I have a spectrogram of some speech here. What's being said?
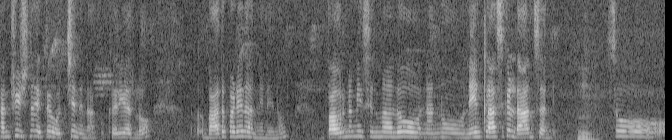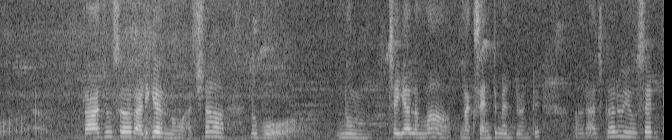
కన్ఫ్యూజన్ అయితే వచ్చింది నాకు కెరియర్లో బాధపడేదాన్ని నేను. పౌర్ణమి సినిమాలో నన్ను నేను క్లాసికల్ డాన్సర్ని మ్మ్. సో రాజు సార్ అడిగారు నువ్వు అర్చన నువ్వు నువ్వు చెయ్యాలమ్మా నాకు సెంటిమెంట్ అంటే "ఆ, Raj garu you said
